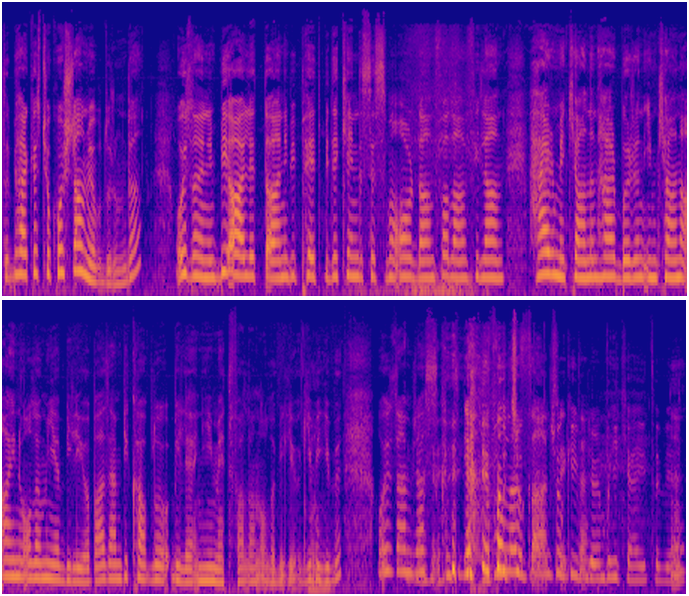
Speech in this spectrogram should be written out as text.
tabii herkes çok hoşlanmıyor bu durumda. O yüzden hani bir alet daha hani bir pet bir de kendi sesimi oradan falan filan her mekanın her barın imkanı aynı olamayabiliyor. Bazen bir kablo bile nimet falan olabiliyor gibi gibi. O yüzden biraz sıkıntı geldi Bunu bana çok, soundcheck'te. çok iyi biliyorum bu hikayeyi tabii. Yani.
